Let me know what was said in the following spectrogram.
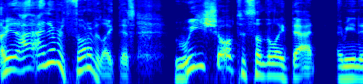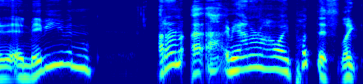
I mean, I, I never thought of it like this. We show up to something like that. I mean, and, and maybe even I don't. I, I mean, I don't know how I put this. Like,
